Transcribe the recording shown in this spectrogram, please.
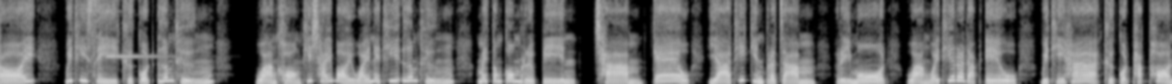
ร้อย วิธี 4 คือกดเอื้อมถึง วางของที่ใช้บ่อยไว้ในที่เอื้อมถึง ไม่ต้องก้มหรือปีน ชาม แก้ว ยาที่กินประจำ รีโมท วางไว้ที่ระดับเอว วิธี 5 คือกดพักผ่อน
